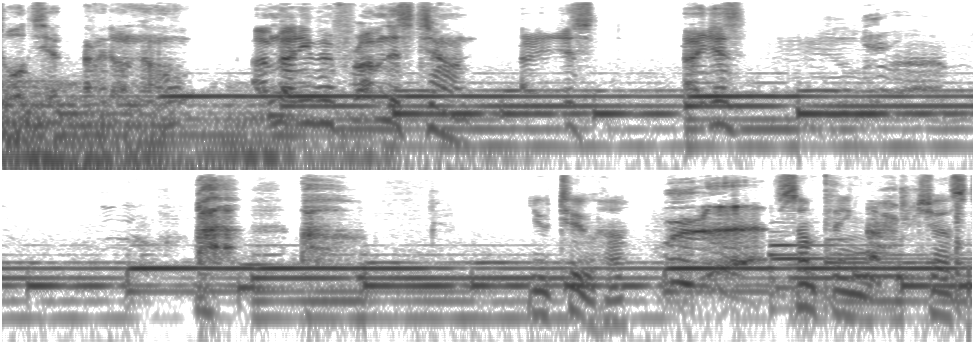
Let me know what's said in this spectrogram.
told you, I don't know. I'm not even from this town. I just, I just. You too, huh? Something just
